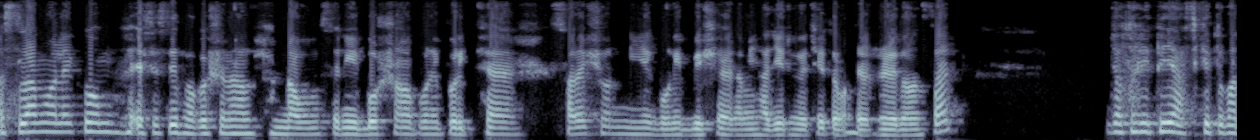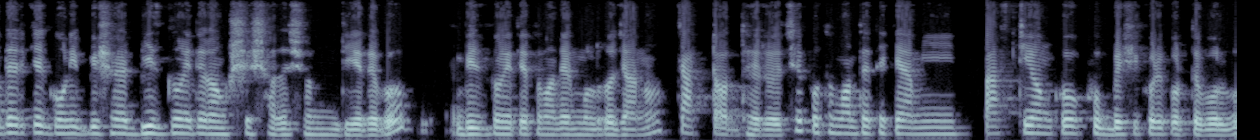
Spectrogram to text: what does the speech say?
আসসালামু আলাইকুম এসএসসি ভোকেশনাল নবম শ্রেণির বোর্ড সমাপনী পরীক্ষার সাজেশন নিয়ে গণিত বিষয়ের আমি হাজির হয়েছি তোমাদের রেদন স্যার। যথারীতি আজকে তোমাদেরকে গণিত বিষয়ের বীজগণিতের অংশের সাজেশন দিয়ে দেব। বীজগণিতে তোমাদের মূলত জানো চারটা অধ্যায় রয়েছে। প্রথম অধ্যায় থেকে আমি পাঁচটি অঙ্ক খুব বেশি করে করতে বলব।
